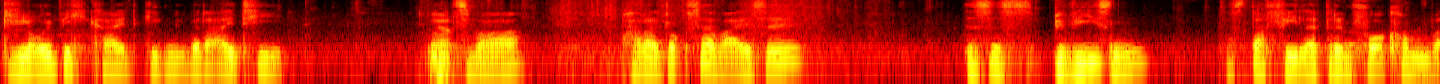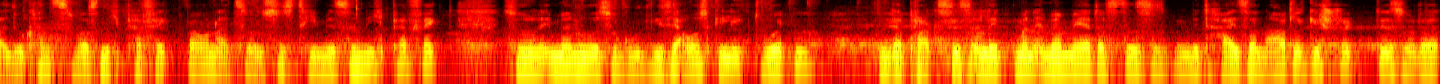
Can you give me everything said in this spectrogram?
Gläubigkeit gegenüber der IT. Und ja. zwar paradoxerweise ist es bewiesen, dass da Fehler drin vorkommen, weil du kannst sowas nicht perfekt bauen. Also Systeme sind nicht perfekt, sondern immer nur so gut, wie sie ausgelegt wurden. In der Praxis erlebt man immer mehr, dass das mit heißer Nadel gestrickt ist oder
